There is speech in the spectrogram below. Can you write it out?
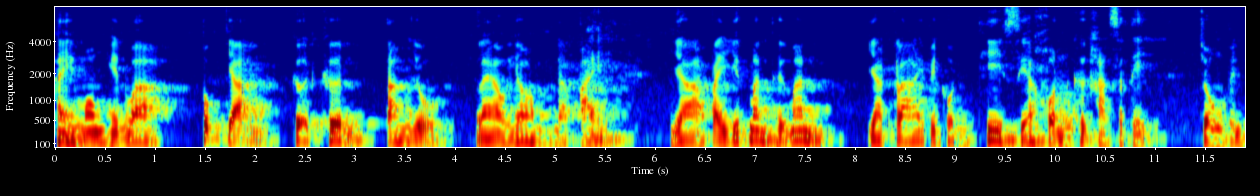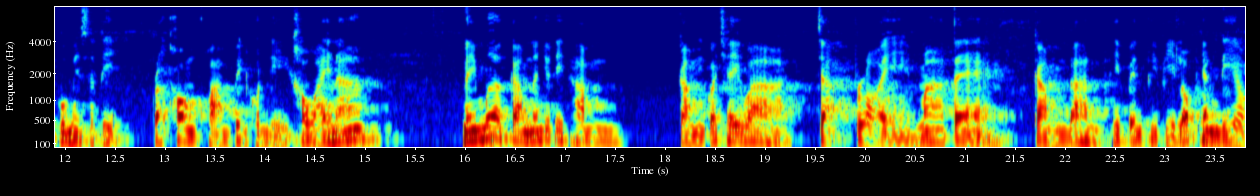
ให้มองเห็นว่า ทุกอย่างเกิดขึ้นตั้งอยู่แล้วย่อมดับไป อย่าไปยึดมั่นถือมั่น อย่ากลายเป็นคนที่เสียคนคือขาดสติ จงเป็นผู้มีสติประคองความเป็นคนดีเข้าไว้นะ ในเมื่อกรรมนั้นยุติธรรม กรรมก็ใช่ว่าจะปล่อยมาแต่กรรมด้านที่เป็นพีพีลบอย่างเดียว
